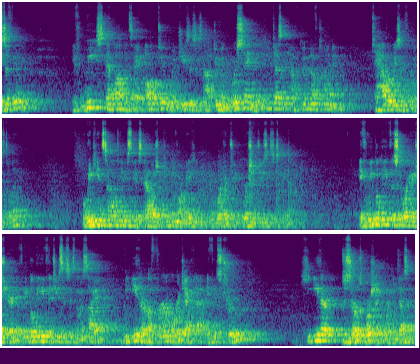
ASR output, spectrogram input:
is a failure. If we step up and say, I'll do what Jesus is not doing, we're saying that he doesn't have good enough timing to have a reason for his delay. But we can't simultaneously establish a kingdom of our making and worship Jesus as king. If we believe the story I shared, if we believe that Jesus is the Messiah, we either affirm or reject that. If it's true, he either deserves worship or he doesn't.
